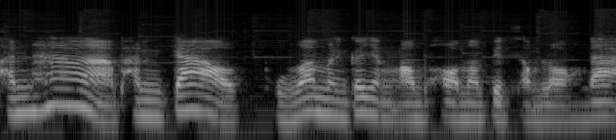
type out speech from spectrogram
พันห้าพันเก้าผมว่ามันก็ยังเอาพอมาเป็นสำรองได้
